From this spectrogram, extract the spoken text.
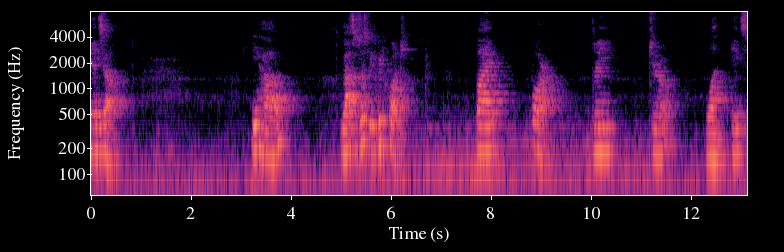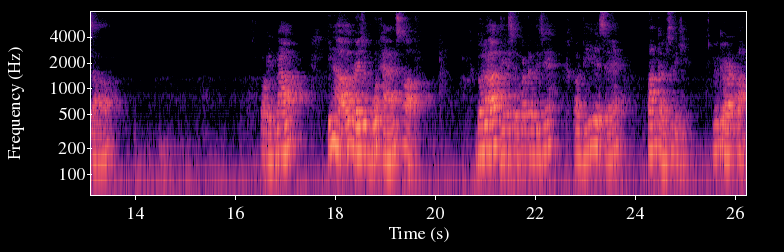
exhale inhale last just repeat what five four three two one exhale okay now inhale raise your both hands up दोनों हाथ धीरे से ऊपर कर दीजिए और धीरे से palm तरफ़ से लिखिए look your palm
